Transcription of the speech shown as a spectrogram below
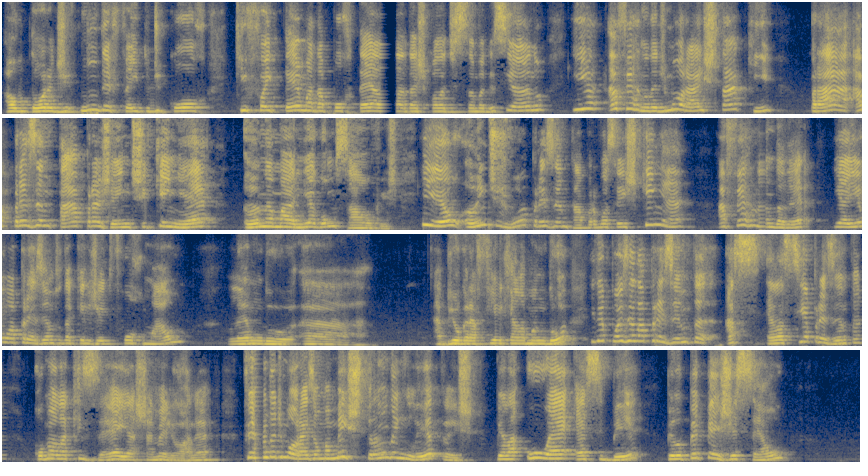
autora de Um Defeito de Cor, que foi tema da Portela da Escola de Samba desse ano, e a Fernanda de Moraes está aqui para apresentar para gente quem é Ana Maria Gonçalves. E eu, antes, vou apresentar para vocês quem é a Fernanda, né? E aí eu apresento daquele jeito formal, lendo a, a biografia que ela mandou, e depois ela apresenta, ela se apresenta como ela quiser e achar melhor, né? Fernanda de Moraes é uma mestranda em letras pela UESB, pelo PPG-CEL,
